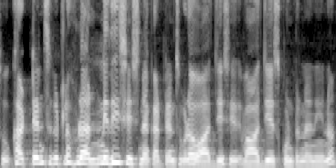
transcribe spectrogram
సో కర్టెన్స్ గిట్ల కూడా అన్నీ తీసేసిన. కర్టెన్స్ కూడా వాష్ చేసి వాష్ చేసుకుంటున్నాను నేను.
